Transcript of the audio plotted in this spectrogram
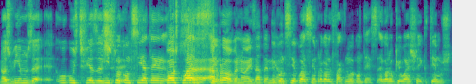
Nós víamos a, a, os defesas. Isso acontecia até postos quase a, à prova, não é? Exatamente. Acontecia quase sempre, agora de facto não acontece. Agora o que eu acho é que temos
